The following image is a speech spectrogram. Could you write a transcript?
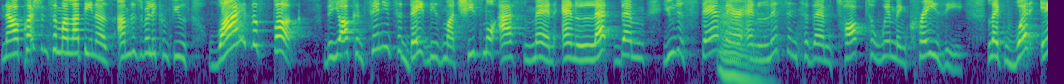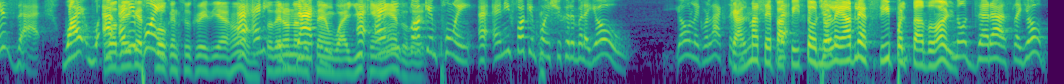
Now, question to my Latinas. I'm just really confused. Why the fuck do y'all continue to date these machismo ass men and let them you just stand there Hmm. and listen to them talk to women crazy like what is that why at Well, they any get point spoken to crazy at home, at any- so they don't exactly. understand why you at can't handle it. At any fucking point at any fucking point she could have been like yo yo like relax like, Cálmate, papito. No just- le hable así, por favor. no dead ass like yo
